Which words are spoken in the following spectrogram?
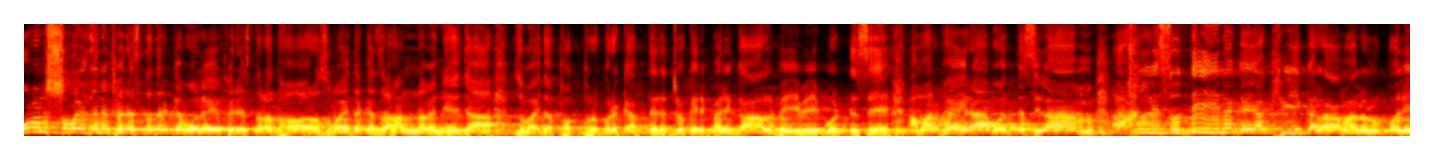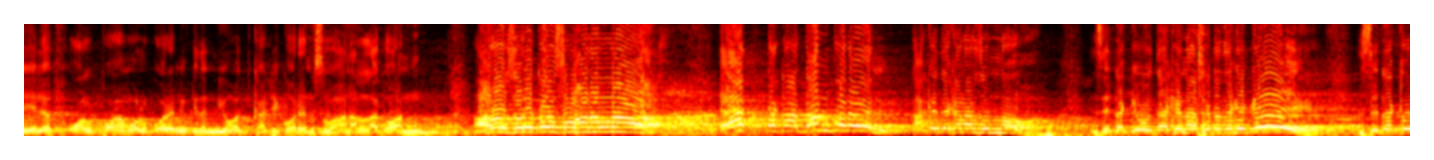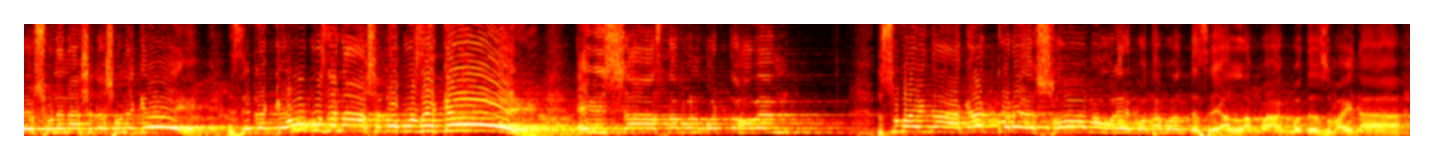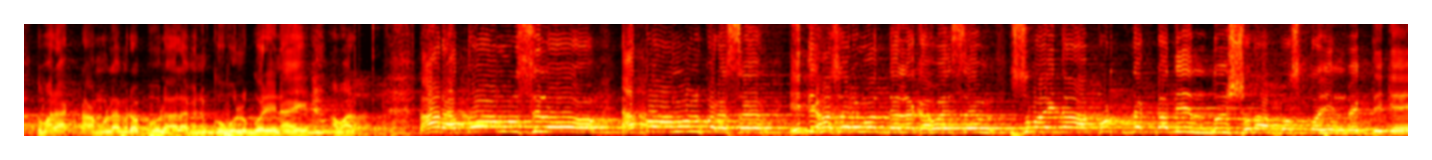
কোন সময় জানে ফেরেস্তাদেরকে বলে ফেরেস্তারা ধর, জুবাইদাকে জাহান নামে নিয়ে যা। জুবাইদা থরথর করে কাঁপতেছে চোখের পানি গাল বেয়ে বেয়ে পড়তেছে। আমার ভাইরা বলতেছিলাম আখলিসুদ্দিন ইয়াকফি কালাম আলুল কলিল। অল্প আমল করেন, কিন্তু নিয়ত খাটি করেন সুবহান আল্লাহ গন। আরও জোরে কর সুবহান আল্লাহ এক টাকা দান করেন, কাকে দেখানোর জন্য? যেটা কেউ দেখে না, সেটা দেখে কে? যেটা কেউ শোনে না, সেটা শোনে কে? যেটা কেউ বোঝে না, সেটা বোঝে কে? এই বিশ্বাস স্থাপন করতে হবে। জুবাইদা এক করে সব আমলের কথা বলতেছে, আল্লাহ পাক বলতে জুবাইদা, তোমার একটা আমল আমি রব্বুল আলামিন কবুল করি নাই। আমার তার এত আমল ছিল, এত আমল করেছে, ইতিহাসের মধ্যে লেখা হয়েছে, জুবাইদা প্রত্যেকটা দিন দুইশোটা বস্ত্রহীন ব্যক্তিকে,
